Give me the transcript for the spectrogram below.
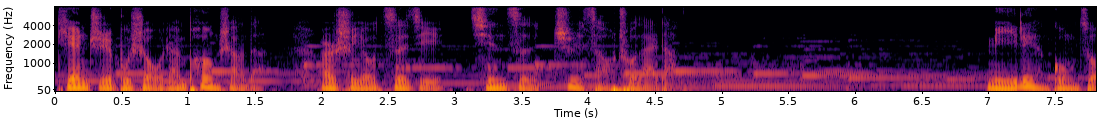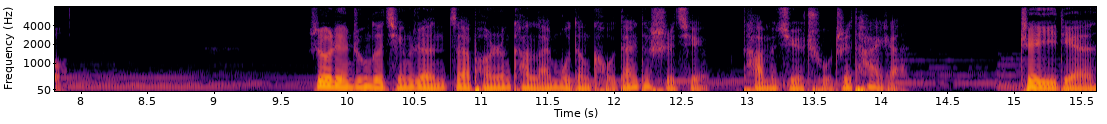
天职不是偶然碰上的，而是由自己亲自制造出来的。迷恋工作，热恋中的情人在旁人看来目瞪口呆的事情，他们却处之泰然。这一点，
